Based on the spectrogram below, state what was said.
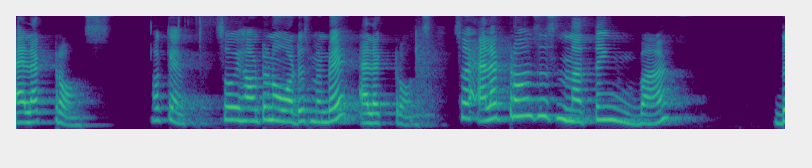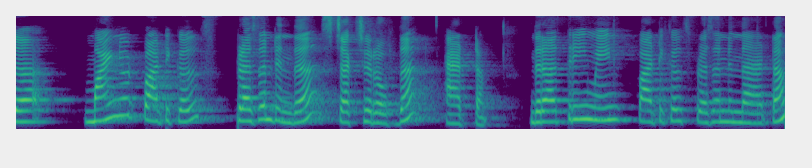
electrons. Okay. So, we have to know what is meant by electrons. So, electrons is nothing but the minute particles present in the structure of the atom. There are three main particles present in the atom,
